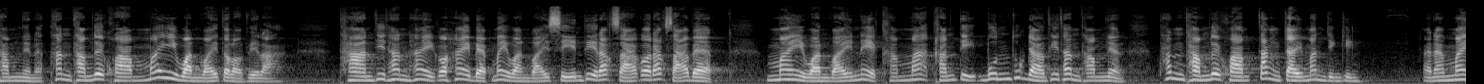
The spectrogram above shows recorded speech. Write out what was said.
ทำเนี่ยนะท่านทำด้วยความไม่หวั่นไหวตลอดเวลา ทานที่ท่านให้ก็ให้แบบไม่หวั่นไหวศีลที่รักษาก็รักษาแบบไม่หวั่นไหวเนคขมมะขันติบุญทุกอย่างที่ท่านทำเนี่ยท่านทำด้วยความตั้งใจมั่นจริงๆนะไม่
